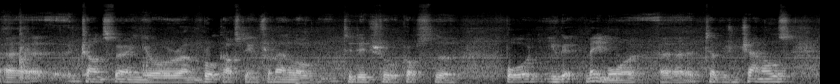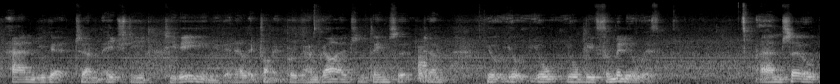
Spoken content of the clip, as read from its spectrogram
uh, transferring your um, broadcasting from analog to digital across the board. You get many more uh, television channels and you get um, HD TV and you get electronic program guides and things that um, you'll, you'll, you'll be familiar with. And so,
